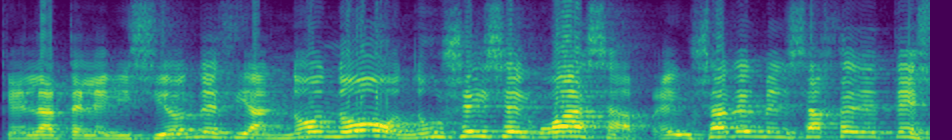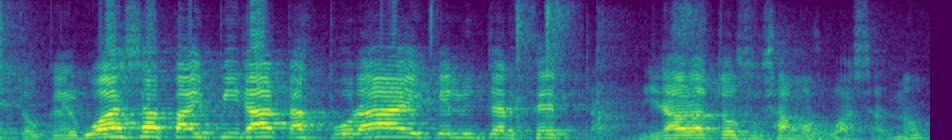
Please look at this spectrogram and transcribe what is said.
que en la televisión decían, no, no, no uséis el WhatsApp, eh, usar el mensaje de texto, que el WhatsApp hay piratas por ahí que lo interceptan. Mira, ahora todos usamos WhatsApp, ¿no?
